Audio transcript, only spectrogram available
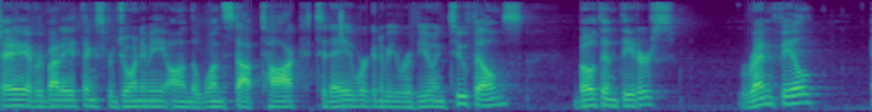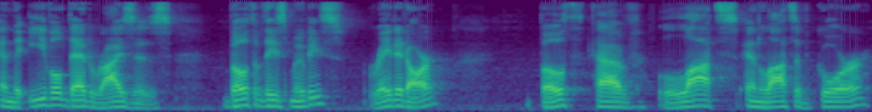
Hey, everybody. Thanks for joining me on the One Stop Talk. Today, we're going to be reviewing two films, both in theaters Renfield and The Evil Dead Rises. Both of these movies, rated R, both have lots and lots of gore.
